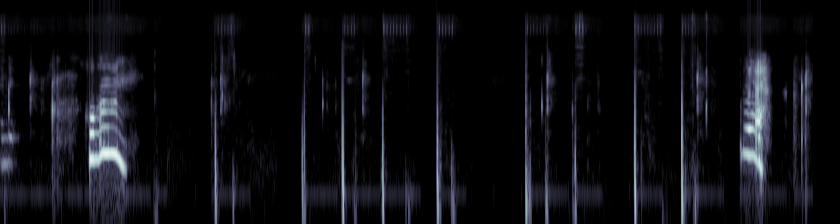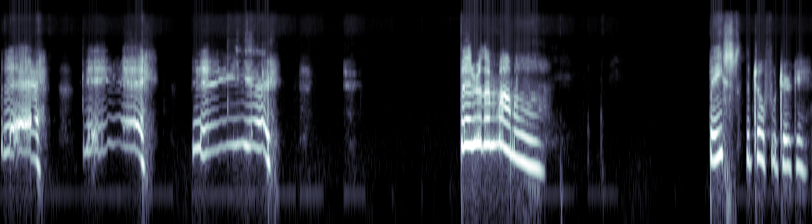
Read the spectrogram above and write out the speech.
End it. Hold on. Better than Mama. Baste the tofu turkey.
